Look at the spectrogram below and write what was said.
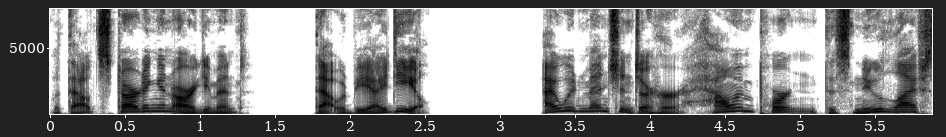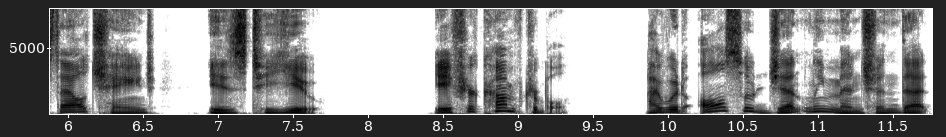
without starting an argument, that would be ideal. I would mention to her how important this new lifestyle change is to you. If you're comfortable, I would also gently mention that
